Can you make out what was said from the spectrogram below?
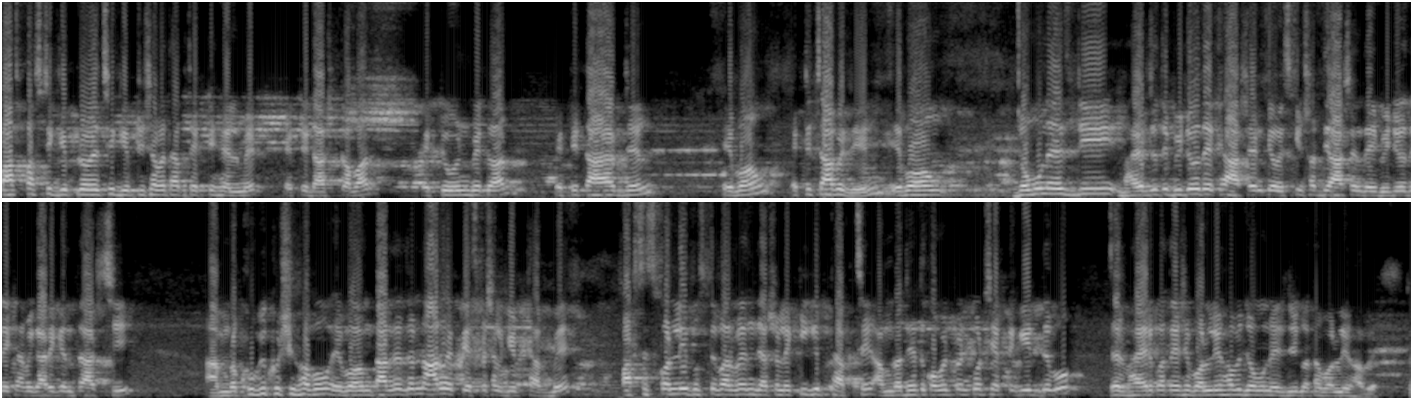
পাঁচ পাঁচটি গিফট রয়েছে। গিফট হিসাবে থাকছে একটি হেলমেট একটি ডাস্ট কভার একটি উইন্ড ব্রেকার একটি টায়ার জেল এবং একটি চাবি রিন এবং যমুনা এসডি ভাইয়ের যদি ভিডিও দেখে আসেন, কেউ স্ক্রিনশট দিয়ে আসেন যে এই ভিডিও দেখে আমি গাড়ি কিনতে আসছি, আমরা খুবই খুশি হব এবং তাদের জন্য আরও একটি স্পেশাল গিফট থাকবে। পারচেস করলেই বুঝতে পারবেন যে আসলে কি গিফট থাকছে। আমরা যেহেতু কমিটমেন্ট করছি, একটা গিফট দেবো। জাস্ট ভাইয়ের কথা এসে বললেই হবে, যমুনা এসডির কথা বললেই হবে। তো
